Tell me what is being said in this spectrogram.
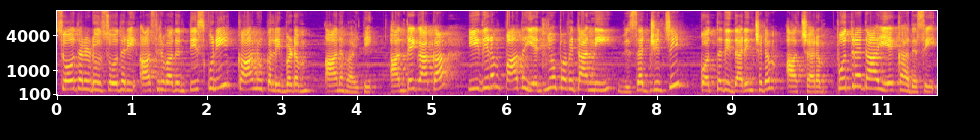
సోదరుడు సోదరి ఆశీర్వాదం తీసుకుని కానుకలివ్వడం ఆనవాయితీ. అంతేగాక ఈ దినం పాత యజ్ఞోపవితాన్ని విసర్జించి కొత్తది ధరించడం ఆచారం. పుత్రదా ఏకాదశి.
